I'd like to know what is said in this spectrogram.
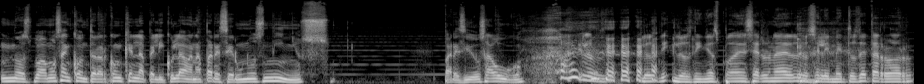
nos vamos a encontrar con que en la película van a aparecer unos niños parecidos a Hugo. Los niños pueden ser uno de los elementos de terror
